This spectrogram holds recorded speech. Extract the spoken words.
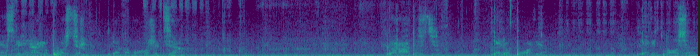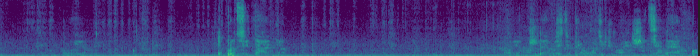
Я звільняю простір для нового життя. Для радості, для любові, для відносин нових, до процвітання. Нові можливості приходять в моє життя легко.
